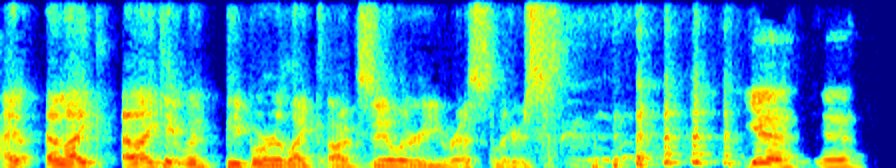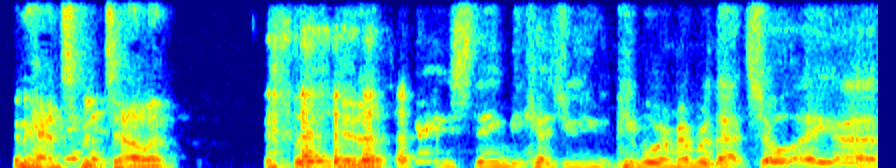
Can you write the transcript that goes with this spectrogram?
I, I like I like it when people are like auxiliary wrestlers. yeah, yeah. Enhancement talent. yeah. strange thing because you people remember that. So I uh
